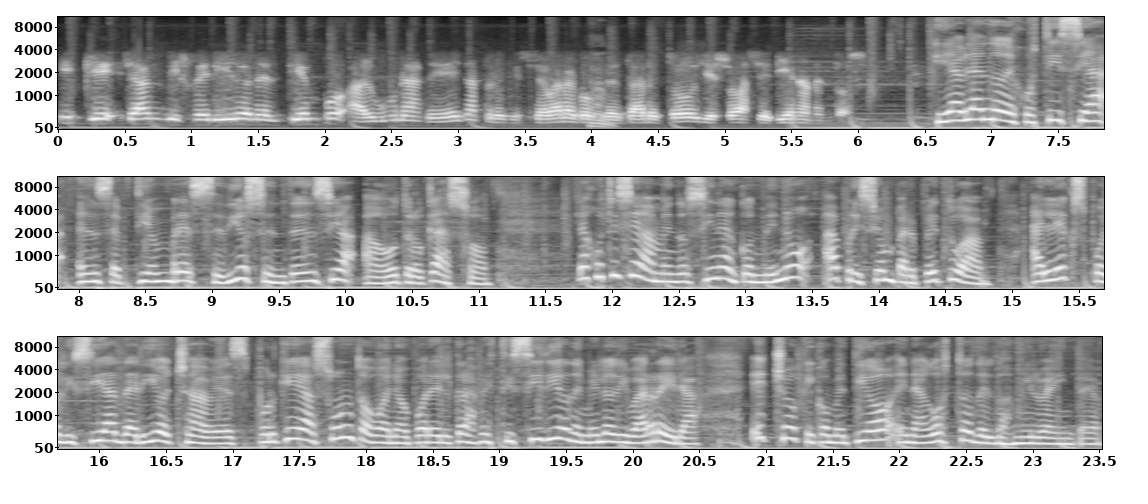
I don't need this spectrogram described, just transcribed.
y que se han diferido en el tiempo algunas de ellas, pero que se van a completar todo y eso hace bien a Mendoza. Y hablando de justicia, en septiembre se dio sentencia a otro caso. La justicia mendocina condenó a prisión perpetua al ex policía Darío Chávez. ¿Por qué asunto? Bueno, por el transvesticidio de Melody Barrera, hecho que cometió en agosto del 2020.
